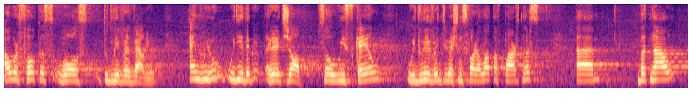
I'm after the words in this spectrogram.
our focus was to deliver value. And we, we did a great job. So we scale, we deliver integrations for a lot of partners. Um, but now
